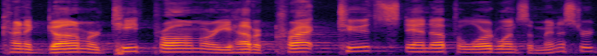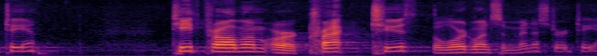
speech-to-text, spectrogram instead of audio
kind of gum or teeth problem or you have a cracked tooth, stand up. The Lord wants to minister to you. Teeth problem or a cracked tooth, the Lord wants to minister to you.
